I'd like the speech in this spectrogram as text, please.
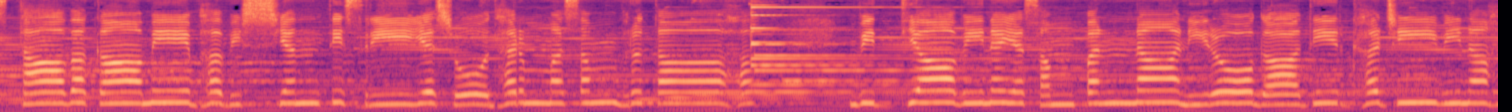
स्तावकामे भविष्यन्ति श्रीयशोधर्मसम्भृताः विद्याविनयसम्पन्ना निरोगा दीर्घजीविनः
